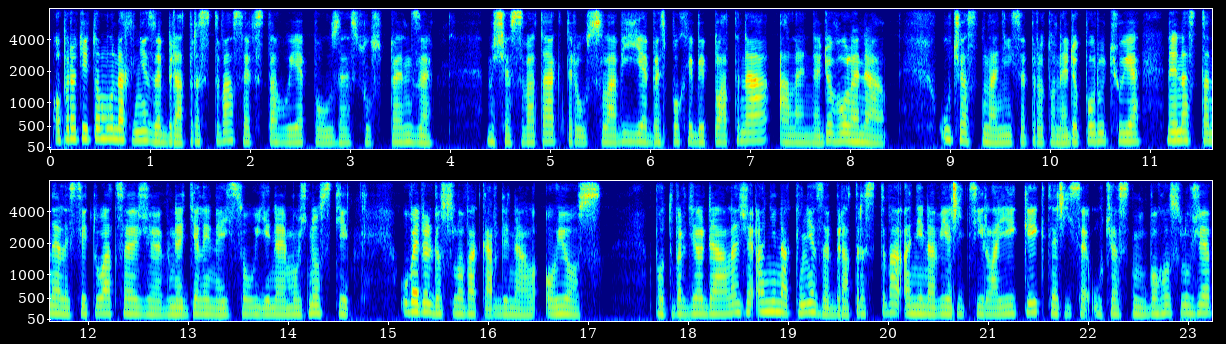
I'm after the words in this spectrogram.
Oproti tomu na kněze bratrstva se vztahuje pouze suspenze. Mše svatá, kterou slaví, je bez pochyby platná, ale nedovolená. Účast na ní se proto nedoporučuje, nenastane-li situace, že v neděli nejsou jiné možnosti, uvedl doslova kardinál Ojos. Potvrdil dále, že ani na kněze bratrstva, ani na věřící lajíky, kteří se účastní bohoslužeb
